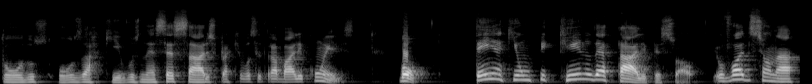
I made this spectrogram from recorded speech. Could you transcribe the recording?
todos os arquivos necessários para que você trabalhe com eles. Bom, tem aqui um pequeno detalhe, pessoal. Eu vou adicionar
